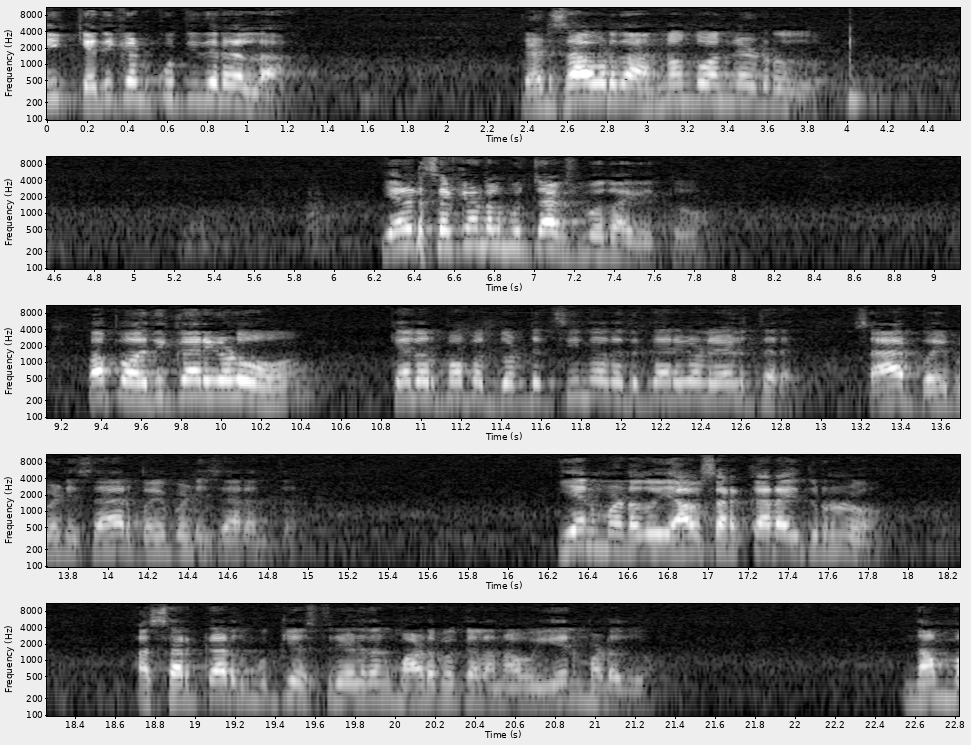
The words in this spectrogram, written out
ಈಗ ಕೆದಿಕೊಂಡು ಕೂತಿದ್ದೀರಲ್ಲ, ಎರಡು ಸಾವಿರದ ಹನ್ನೊಂದು, ಹನ್ನೆರಡರದು. ಎರಡು ಸೆಕೆಂಡಲ್ಲಿ ಮುಚ್ಚಾಕಿಸ್ಬೋದಾಗಿತ್ತು. ಪಾಪ ಅಧಿಕಾರಿಗಳು, ಕೆಲವರು ಪಾಪ ದೊಡ್ಡ ಸೀನಿಯರ್ ಅಧಿಕಾರಿಗಳು ಹೇಳ್ತಾರೆ, ಸಾರ್, ಬೈಬೇಡಿ ಸಾರ್ ಬೈಬೇಡಿ, ಸಾರ್ ಅಂತ ಏನು ಮಾಡೋದು? ಯಾವ ಸರ್ಕಾರ ಇದ್ರೂ ಆ ಸರ್ಕಾರದ ಮುಖ್ಯಸ್ಥರು ಹೇಳ್ದಂಗೆ ಮಾಡಬೇಕಲ್ಲ, ನಾವು ಏನು ಮಾಡೋದು? ನಮ್ಮ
